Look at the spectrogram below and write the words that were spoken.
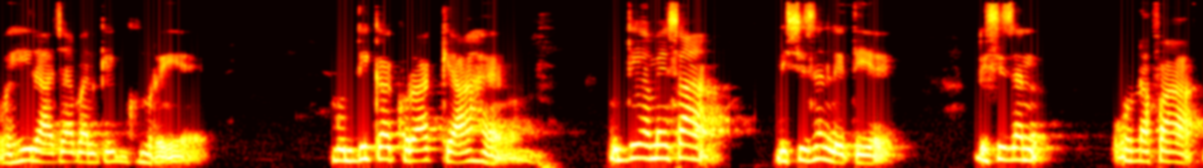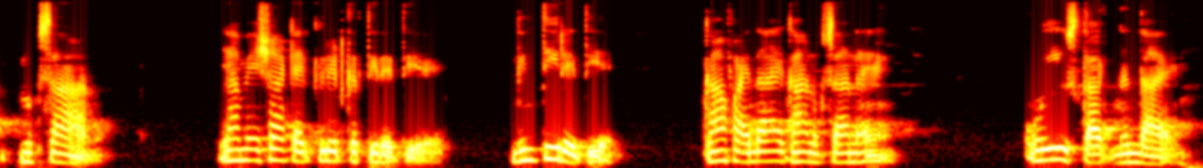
वही राजा बन के घूम रही है। बुद्धि का खुराक क्या है? बुद्धि हमेशा डिसीज़न लेती है। डिसीज़न वो नफा, नुकसान, यह हमेशा कैलकुलेट करती रहती है। गिनती रहती है। कहाँ फ़ायदा है, कहाँ नुकसान है। वही उसका धंधा है।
